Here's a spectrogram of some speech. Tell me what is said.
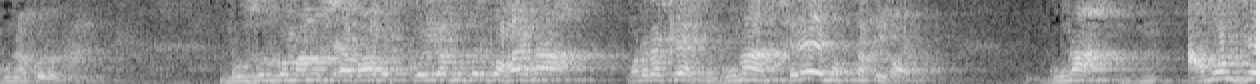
গুণা করো না। বুজুর্গ মানুষ আবাদত কইরা বুজুর্গ হয় না। মনে রাখেন গুণা ছেড়ে মোত্তাকি হয়। গুণা, আমল যে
